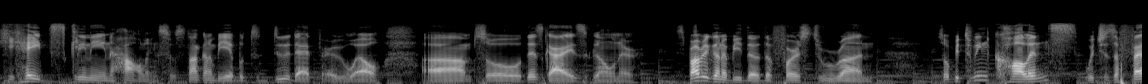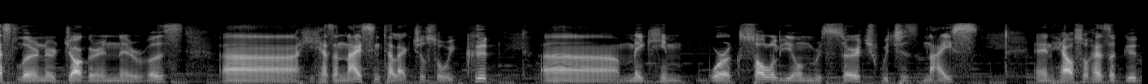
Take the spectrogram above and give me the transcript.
he hates cleaning and hauling, so it's not going to be able to do that very well. Um, so this guy is a goner. He's probably going to be the, the first to run. So between Collins, which is a fast learner, jogger, and nervous, uh, he has a nice intellectual, so we could uh, make him work solely on research, which is nice. And he also has a good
